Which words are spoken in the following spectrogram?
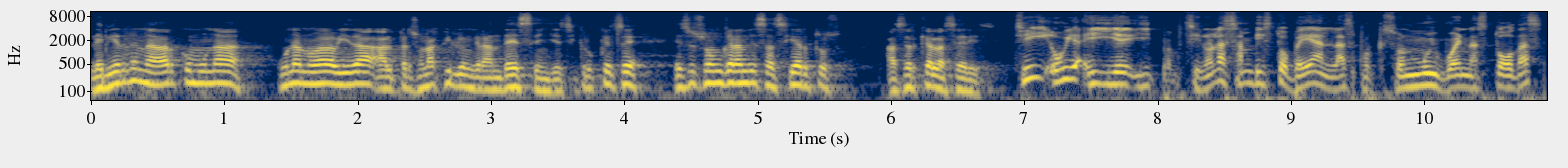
le vienen a dar como una, una nueva vida al personaje y lo engrandecen, Jessy. Creo que ese, esos son grandes aciertos acerca de las series. Sí, oye, y, y si no las han visto, véanlas porque son muy buenas todas.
